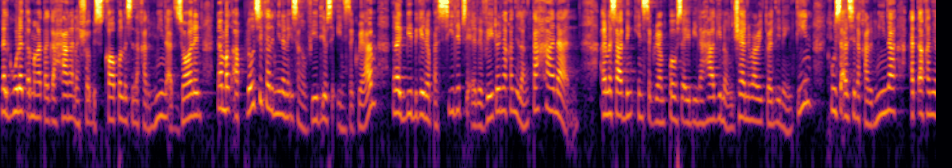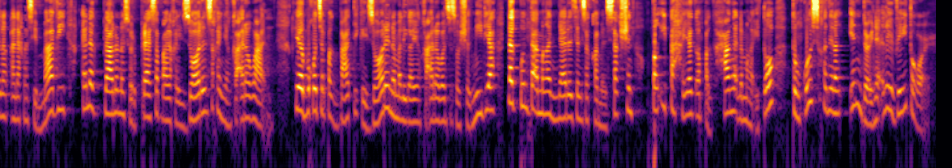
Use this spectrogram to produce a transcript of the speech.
Nagulat ang mga tagahanga ng showbiz couple na sina Carmina at Zorin na mag-upload si Carmina ng isang video sa Instagram na nagbibigay ng pasilip sa elevator ng kanilang tahanan. Ang nasabing Instagram post ay binahagi noong January 2019 kung saan sina Carmina at ang kanilang anak na si Mavi ay nagplano ng sorpresa para kay Zorin sa kanyang kaarawan. Kaya bukod sa pagbati kay Zorin na maligayang kaarawan sa social media, nagpunta ang mga netizens sa comment section upang ipahayag ang paghanga ng mga ito tungkol sa kanilang indoor na elevator.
